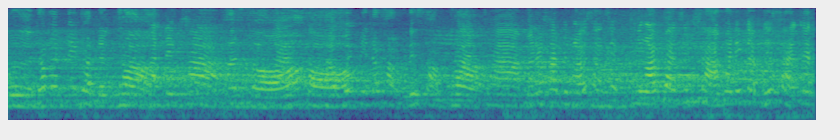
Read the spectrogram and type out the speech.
40,000 ถ้าไม่มีพันหนึ่งค่ะพันหนึ่งค่ะพันสองพันสองถ้าไม่มีหน้าผักได้สามค่ะค่ะมาเลยค่ะ130 183คันนี้กับนิสสันคัน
